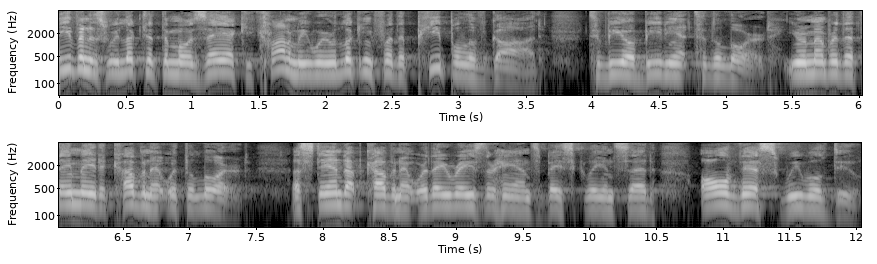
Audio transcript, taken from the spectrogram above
even as we looked at the Mosaic economy, we were looking for the people of God to be obedient to the Lord. You remember that they made a covenant with the Lord, a stand up covenant where they raised their hands basically and said, All this we will do.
